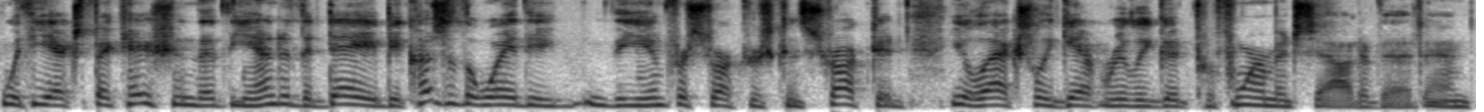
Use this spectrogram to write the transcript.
with the expectation that at the end of the day because of the way the the infrastructure is constructed you'll actually get really good performance out of it. And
